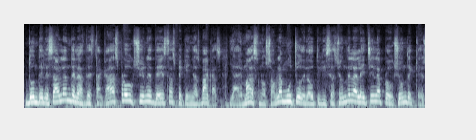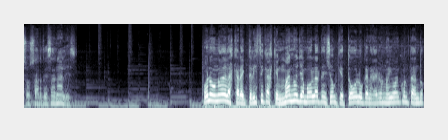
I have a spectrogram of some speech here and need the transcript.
donde les hablan de las destacadas producciones de estas pequeñas vacas y además nos habla mucho de la utilización de la leche en la producción de quesos artesanales. Bueno, una de las características que más nos llamó la atención que todos los ganaderos nos iban contando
